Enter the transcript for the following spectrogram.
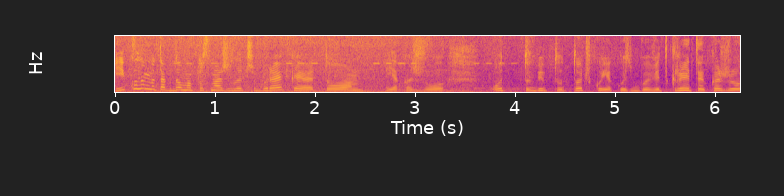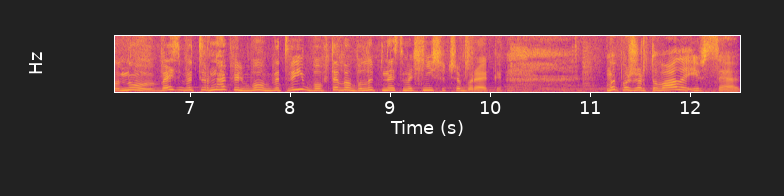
І коли ми так вдома посмажили чебуреки, то я кажу: тобі б тут точку якусь би відкрити. Кажу, ну весь би Тернопіль був би твій, бо в тебе були б найсмачніші чебуреки. Ми пожартували і все.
